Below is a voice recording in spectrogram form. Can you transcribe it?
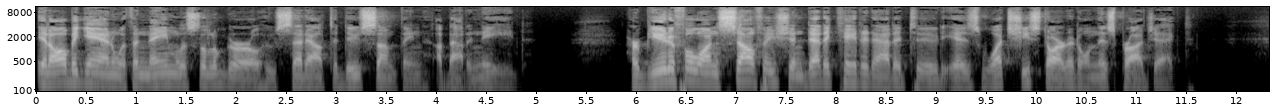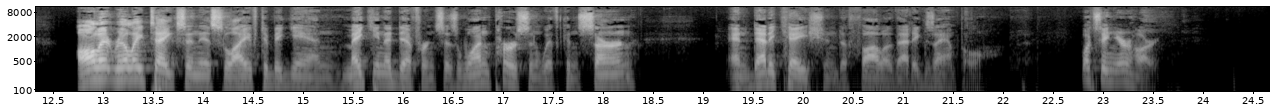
It all began with a nameless little girl who set out to do something about a need. Her beautiful, unselfish, and dedicated attitude is what she started on this project. All it really takes in this life to begin making a difference is one person with concern and dedication to follow that example. What's in your heart?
